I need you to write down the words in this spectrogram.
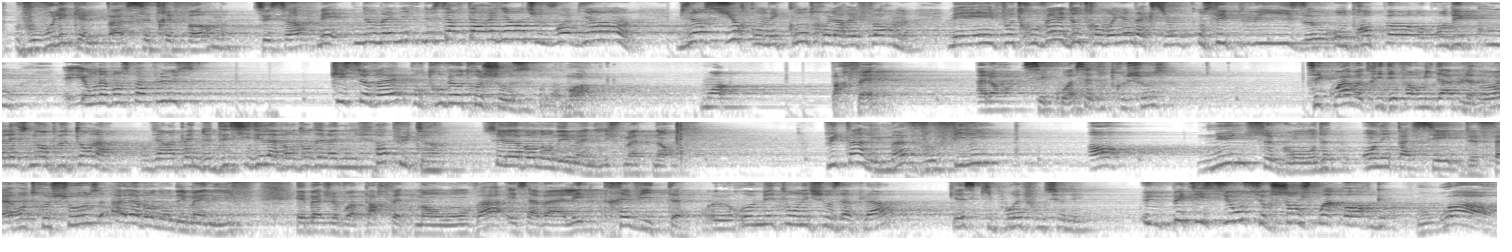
Vous voulez qu'elle passe, cette réforme C'est ça? Mais nos manifs ne servent à rien, tu le vois bien. Bien sûr qu'on est contre la réforme, mais il faut trouver d'autres moyens d'action. On s'épuise, on prend peur, on prend des coups, et on n'avance pas plus. Qui serait pour trouver autre chose? Moi. Moi. Parfait. Alors, c'est quoi cette autre chose? C'est quoi votre idée formidable? Oh, laisse-nous un peu de temps là. On vient à peine de décider l'abandon des manifs. Oh putain, c'est l'abandon des manifs maintenant. Putain, les meufs, vous filez En une seconde, on est passé de faire autre chose à l'abandon des manifs. Et ben, je vois parfaitement où on va et ça va aller très vite. Euh, remettons les choses à plat. Qu'est-ce qui pourrait fonctionner? Une pétition sur change.org. Waouh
